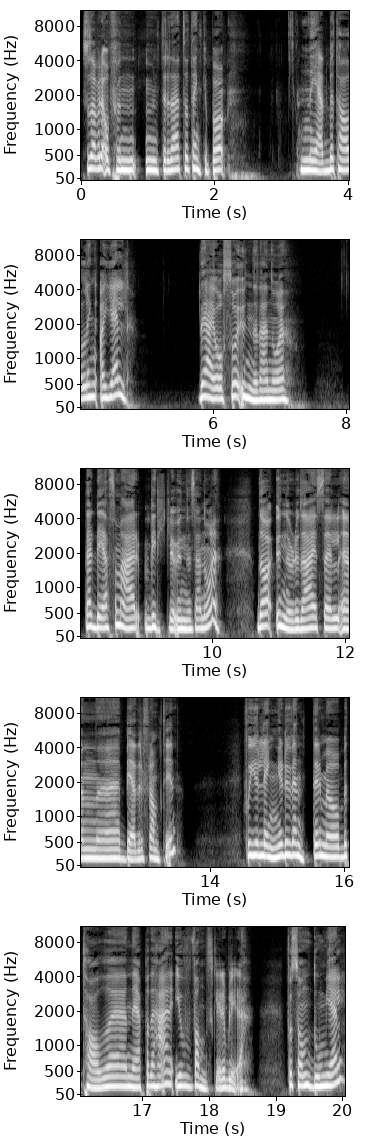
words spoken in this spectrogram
Så da vil jeg oppmuntre deg til å tenke på nedbetaling av gjeld. Det er jo også å unne deg noe. Det er det som er virkelig å unne seg noe. Da unner du deg selv en eh, bedre framtid. For jo lenger du venter med å betale ned på det her, jo vanskeligere blir det. For sånn dum gjeld,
